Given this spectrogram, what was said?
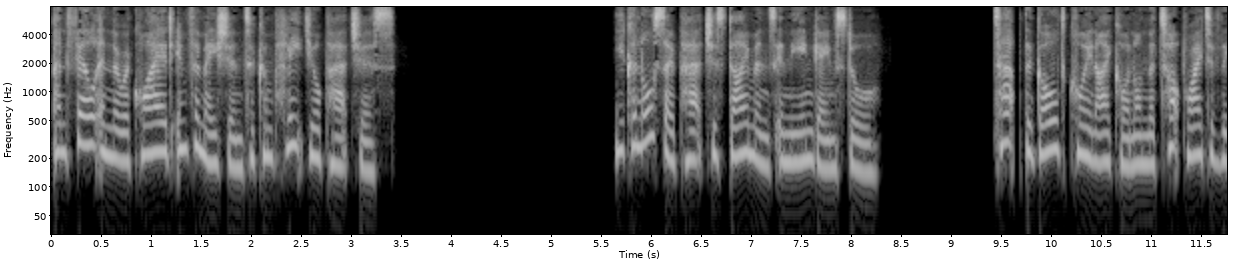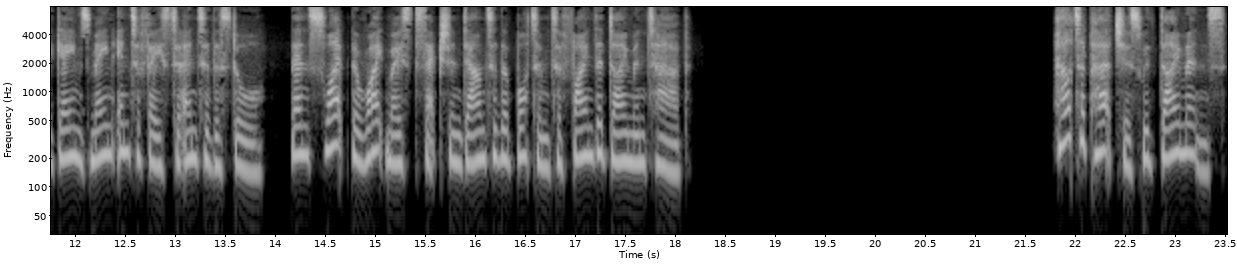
and fill in the required information to complete your purchase. You can also purchase diamonds in the in-game store. Tap the gold coin icon on the top right of the game's main interface to enter the store, then swipe the rightmost section down to the bottom to find the Diamond tab. How to purchase with diamonds.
